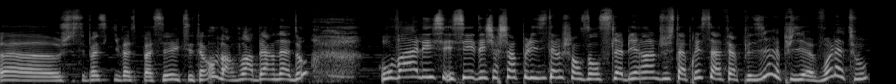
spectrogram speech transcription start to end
Euh, je sais pas ce qui va se passer, etc. On va revoir Bernardo. On va aller essayer de chercher un peu les items, je pense, dans ce labyrinthe juste après. Ça va faire plaisir. Et puis, euh, voilà tout.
